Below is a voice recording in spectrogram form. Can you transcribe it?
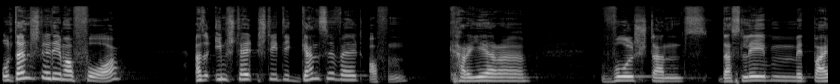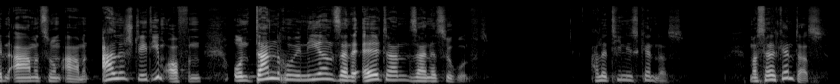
Und dann stell dir mal vor, also ihm steht die ganze Welt offen, Karriere, Wohlstand, das Leben mit beiden Armen zu umarmen. Alles steht ihm offen und dann ruinieren seine Eltern seine Zukunft. Alle Teenies kennen das. Marcel kennt das.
